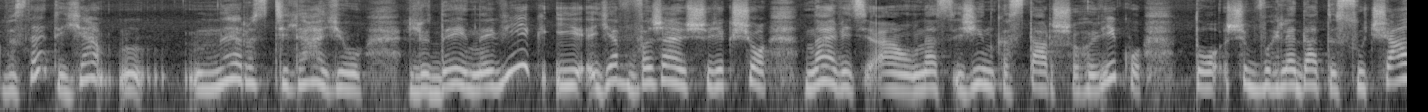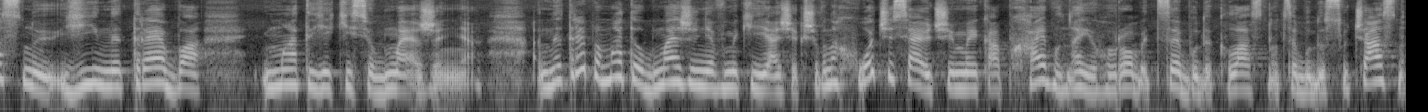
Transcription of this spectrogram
Ви знаєте, я не розділяю людей на вік, і я вважаю, що якщо навіть а, у нас жінка старшого віку, то щоб виглядати сучасною, їй не треба мати якісь обмеження. Не треба мати обмеження в макіяжі. Якщо вона хоче сяючий мейкап, хай вона його робить. Це буде класно, це буде сучасно.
